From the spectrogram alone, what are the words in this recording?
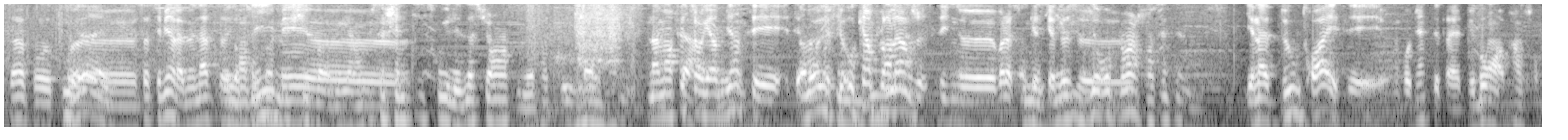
Ça pour le coup, Ouais. euh, ça c'est bien. La menace Ouais, grandit, pas mais. Mais En euh, plus, Shanti se trouve les assurances, il doit pas trop. non, mais en fait, si on regarde bien, c'est c'est Ah bah oui, a aucun plan large. C'est une euh, voilà, c'est une Mais il y a cascadeuse. Zéro euh, plan large dans cette scène. Il y en a deux ou trois et c'est on voit bien que c'est pas elle. Mais bon, après on s'en fout.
